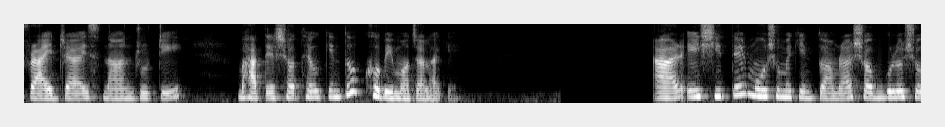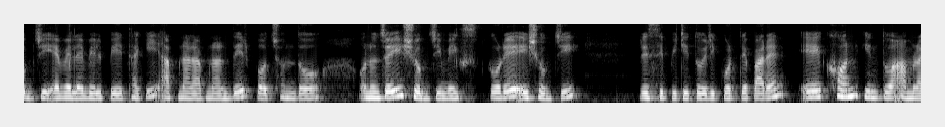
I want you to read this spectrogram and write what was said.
ফ্রাইড রাইস, নান রুটি, ভাতের সাথেও কিন্তু খুবই মজা লাগে। আর এই শীতের মৌসুমে কিন্তু আমরা সবগুলো সবজি অ্যাভেলেবেল পেয়ে থাকি। আপনার আপনাদের পছন্দ অনুযায়ী সবজি মিক্স করে এই সবজি রেসিপিটি তৈরি করতে পারেন। এখন কিন্তু আমরা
